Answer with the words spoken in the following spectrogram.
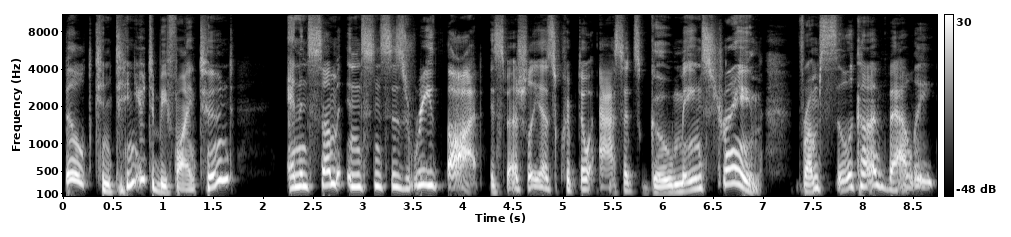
built continue to be fine tuned and in some instances rethought, especially as crypto assets go mainstream from Silicon Valley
